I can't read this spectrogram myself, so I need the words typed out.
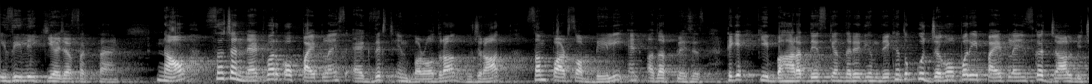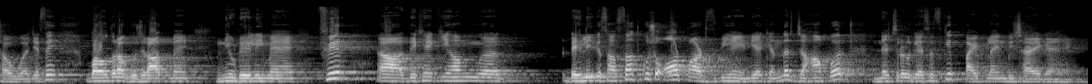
इजीली किया जा सकता है। Now such a network of pipelines exist in Vadodara Gujarat some parts of Delhi and other places ठीक है? कि भारत देश के अंदर यदि हम देखें तो कुछ जगहों पर ये पाइपलाइंस का जाल बिछा हुआ है। जैसे बड़ोदरा गुजरात में न्यू दिल्ली में फिर आ, देखें कि हम दिल्ली के साथ साथ कुछ और पार्ट्स भी हैं इंडिया के अंदर जहाँ पर नेचुरल गैसेस के पाइपलाइन बिछाए गए हैं।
